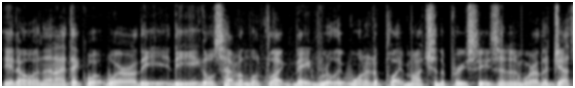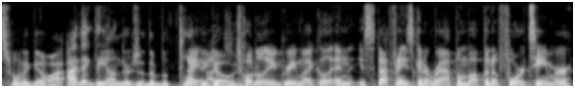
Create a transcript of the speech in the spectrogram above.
you know, and then I think what, where are the the Eagles haven't looked like they've really wanted to play much in the preseason, and where the Jets want to go. I, I think the unders are the play I, to go. I totally agree, Michael. And Stephanie's going to wrap them up in a four-teamer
